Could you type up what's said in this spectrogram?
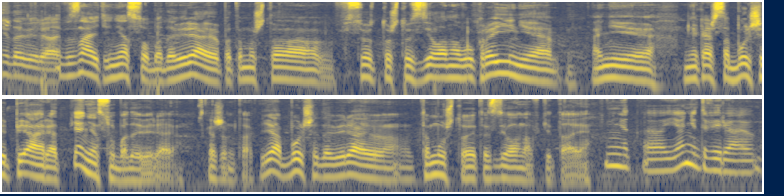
Не доверяю. Вы знаете, не особо доверяю, потому что все то, что сделано в Украине, они, мне кажется, больше пиарят. Я не особо доверяю, скажем так. Я больше доверяю тому, что это сделано в Китае. Нет, э, я не доверяю,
